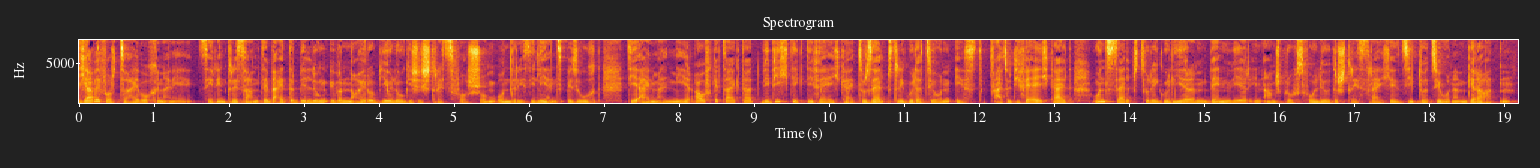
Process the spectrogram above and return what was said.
Ich habe vor zwei Wochen eine sehr interessante Weiterbildung über neurobiologische Stressforschung und Resilienz besucht, die einmal mehr aufgezeigt hat, wie wichtig die Fähigkeit zur Selbstregulation ist, also die Fähigkeit, uns selbst zu regulieren, wenn wir in anspruchsvolle oder stressreiche Situationen geraten.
